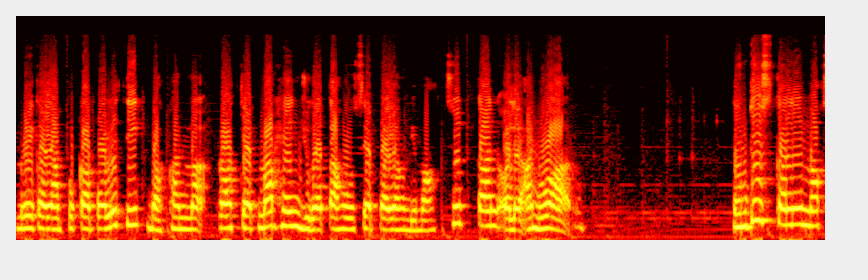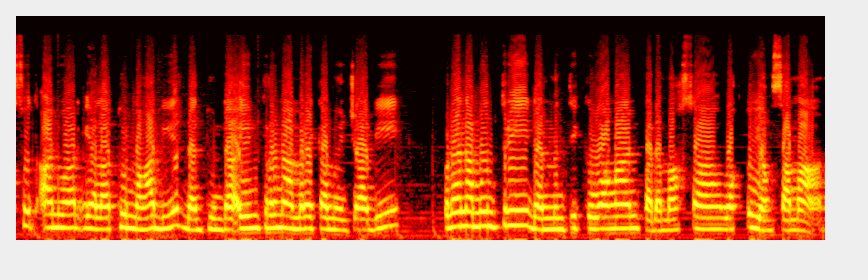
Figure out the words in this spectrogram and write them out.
mereka yang peka politik bahkan rakyat Marhen juga tahu siapa yang dimaksudkan oleh Anwar. Tentu sekali maksud Anwar ialah Tun Mahathir dan Tun Daim kerana mereka menjadi Perdana Menteri dan Menteri Kewangan pada masa waktu yang sama.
